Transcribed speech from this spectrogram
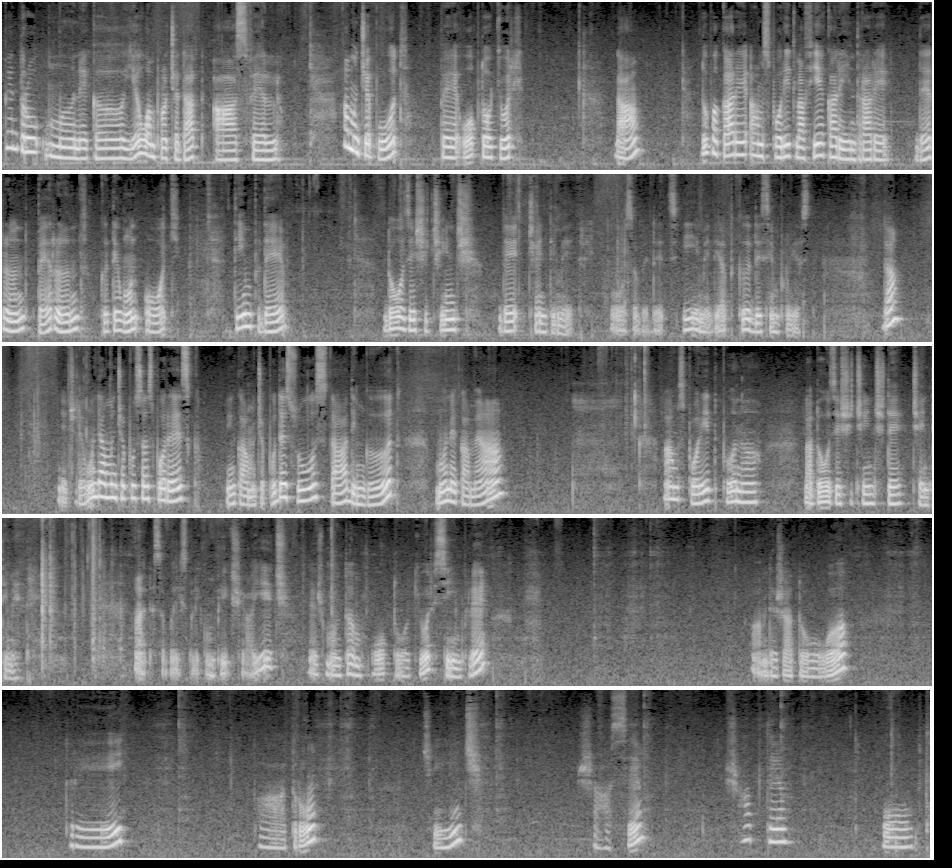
Pentru mânecă eu am procedat astfel. Am început pe 8 ochiuri, da? După care am sporit la fiecare intrare de rând, pe rând, câte un ochi, timp de 25 de centimetri. O să vedeți imediat cât de simplu este. Da? Deci de unde am început să sporesc? Fiindcă am început de sus, da, din gât, mâneca mea, am sporit până la 25 de centimetri. Haideți să vă explic un pic și aici. Deci montăm 8 ochiuri simple. Am deja două, trei, patru, cinci, șase, șapte, opt,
